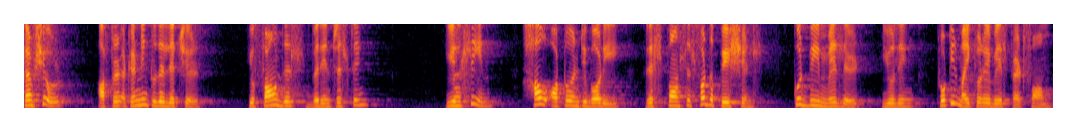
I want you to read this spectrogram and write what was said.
So, I am sure after attending to the lecture, you found this very interesting. You have seen how autoantibody responses for the patients could be measured using protein microarray based platform,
